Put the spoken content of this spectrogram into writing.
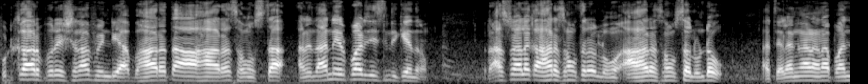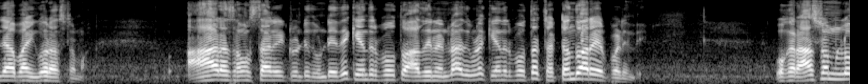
ఫుడ్ కార్పొరేషన్ ఆఫ్ ఇండియా భారత ఆహార సంస్థ అనే దాన్ని ఏర్పాటు చేసింది కేంద్రం. రాష్ట్రాలకు ఆహార సంస్థలు ఆహార సంస్థలు ఉండవు. ఆ తెలంగాణ పంజాబా ఇంకో రాష్ట్రమా? ఆహార సంస్థ అనేటువంటిది ఉండేదే కేంద్ర ప్రభుత్వ ఆధీనంలో అది కూడా కేంద్ర ప్రభుత్వ చట్టం ద్వారా ఏర్పడింది. ఒక రాష్ట్రంలో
